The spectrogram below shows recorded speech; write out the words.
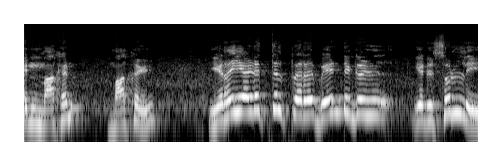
என் மகன் மகள் இறையழுத்தில் பெற வேண்டுங்கள் என்று சொல்லி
